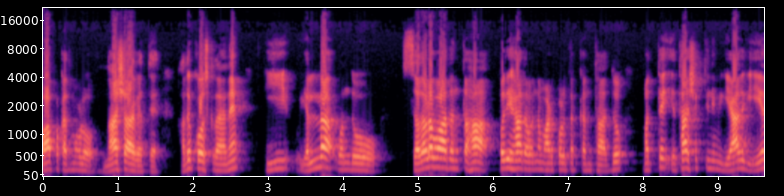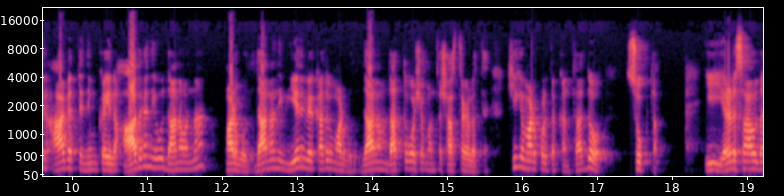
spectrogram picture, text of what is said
ಪಾಪ ಕರ್ಮಗಳು ನಾಶ ಆಗುತ್ತೆ. ಅದಕ್ಕೋಸ್ಕರನೇ ಈ ಎಲ್ಲ ಒಂದು ಸರಳವಾದಂತಹ ಪರಿಹಾರವನ್ನು ಮಾಡ್ಕೊಳ್ತಕ್ಕಂಥದ್ದು ಮತ್ತೆ ಯಥಾಶಕ್ತಿ ನಿಮಗೆ ಯಾರಿಗೆ ಏನು ಆಗತ್ತೆ ನಿಮ್ಮ ಕೈಲಿ ಆದರೆ ನೀವು ದಾನವನ್ನ ಮಾಡ್ಬೋದು. ದಾನ ನೀವು ಏನು ಬೇಕಾದರೂ ಮಾಡ್ಬೋದು. ದಾನಂ ದಾತುಕೋಶಂ ಅಂತ ಶಾಸ್ತ್ರ ಹೇಳುತ್ತೆ ಹೀಗೆ ಮಾಡ್ಕೊಳ್ತಕ್ಕಂಥದ್ದು ಸೂಕ್ತ. ಈ ಎರಡು ಸಾವಿರದ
